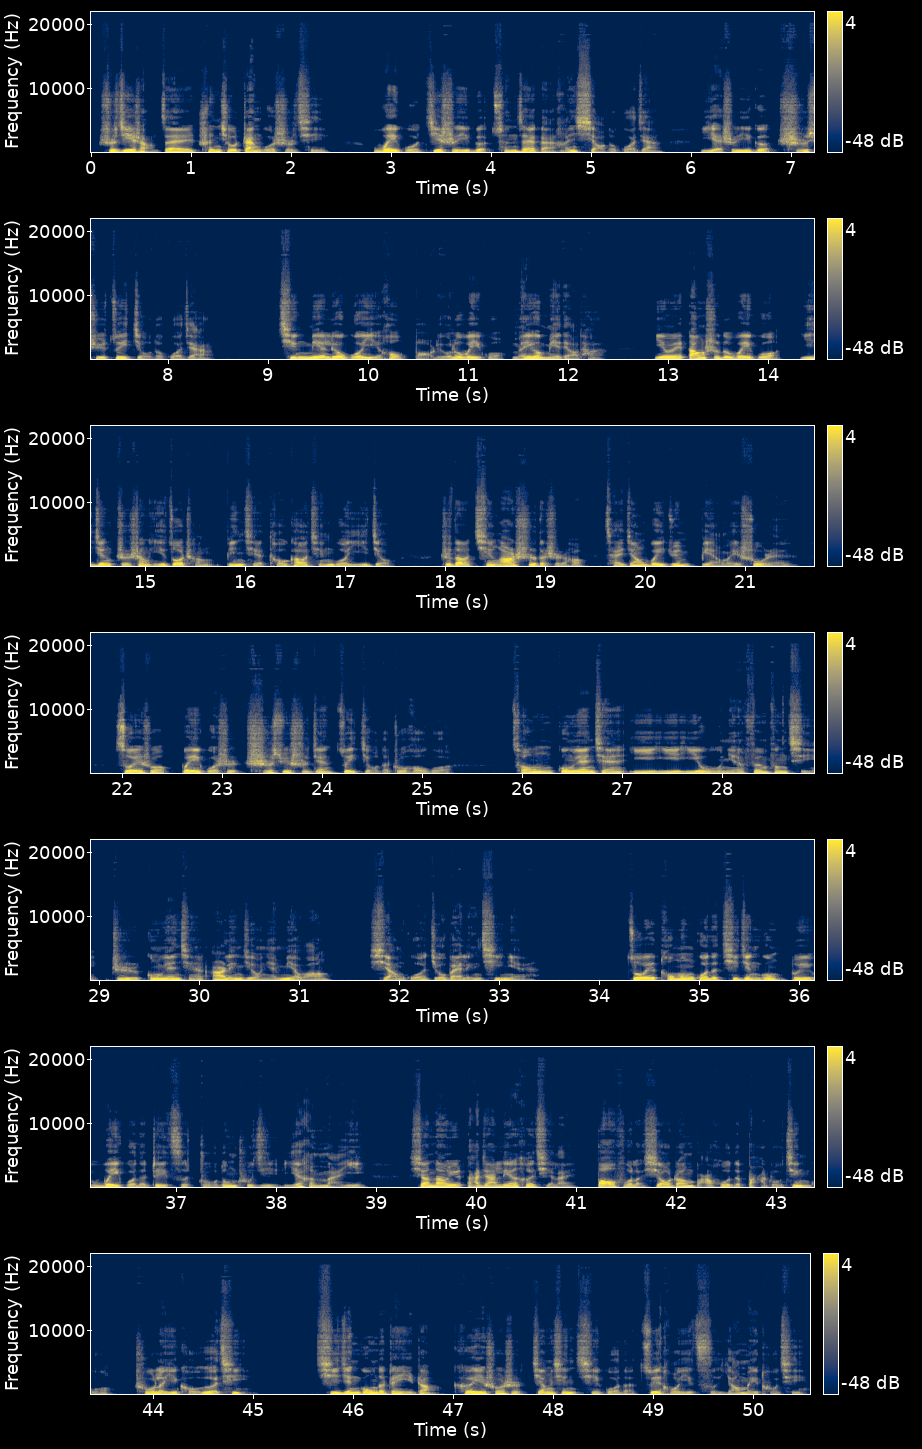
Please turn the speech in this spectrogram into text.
实际上，在春秋战国时期，魏国既是一个存在感很小的国家，也是一个持续最久的国家。秦灭六国以后，保留了魏国，没有灭掉它，因为当时的魏国。已经只剩一座城，并且投靠秦国已久，直到秦二世的时候才将魏军贬为庶人。所以说，魏国是持续时间最久的诸侯国。从公元前一一一五年分封起，至公元前二零九年灭亡，享国九百零七年。作为同盟国的齐景公对魏国的这次主动出击也很满意，相当于大家联合起来报复了嚣张跋扈的霸主晋国。出了一口恶气，齐景公的这一仗可以说是将信齐国的最后一次扬眉吐气。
